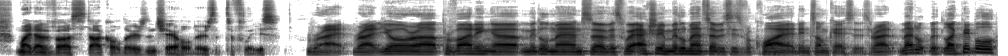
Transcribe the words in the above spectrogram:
might have uh, stockholders and shareholders to fleece Right, right. You're uh, providing a middleman service where actually a middleman service is required in some cases, right? Metal, like people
